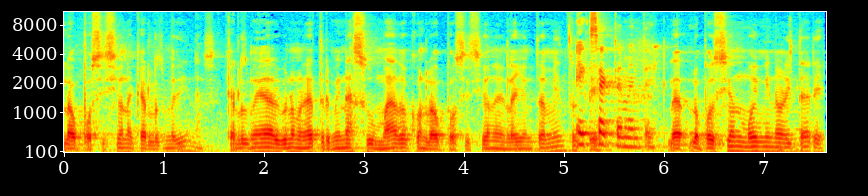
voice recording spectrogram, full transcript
la oposición a Carlos Medina. O sea, Carlos Medina de alguna manera termina sumado con la oposición en el ayuntamiento. Exactamente. La, la, oposición muy minoritaria.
